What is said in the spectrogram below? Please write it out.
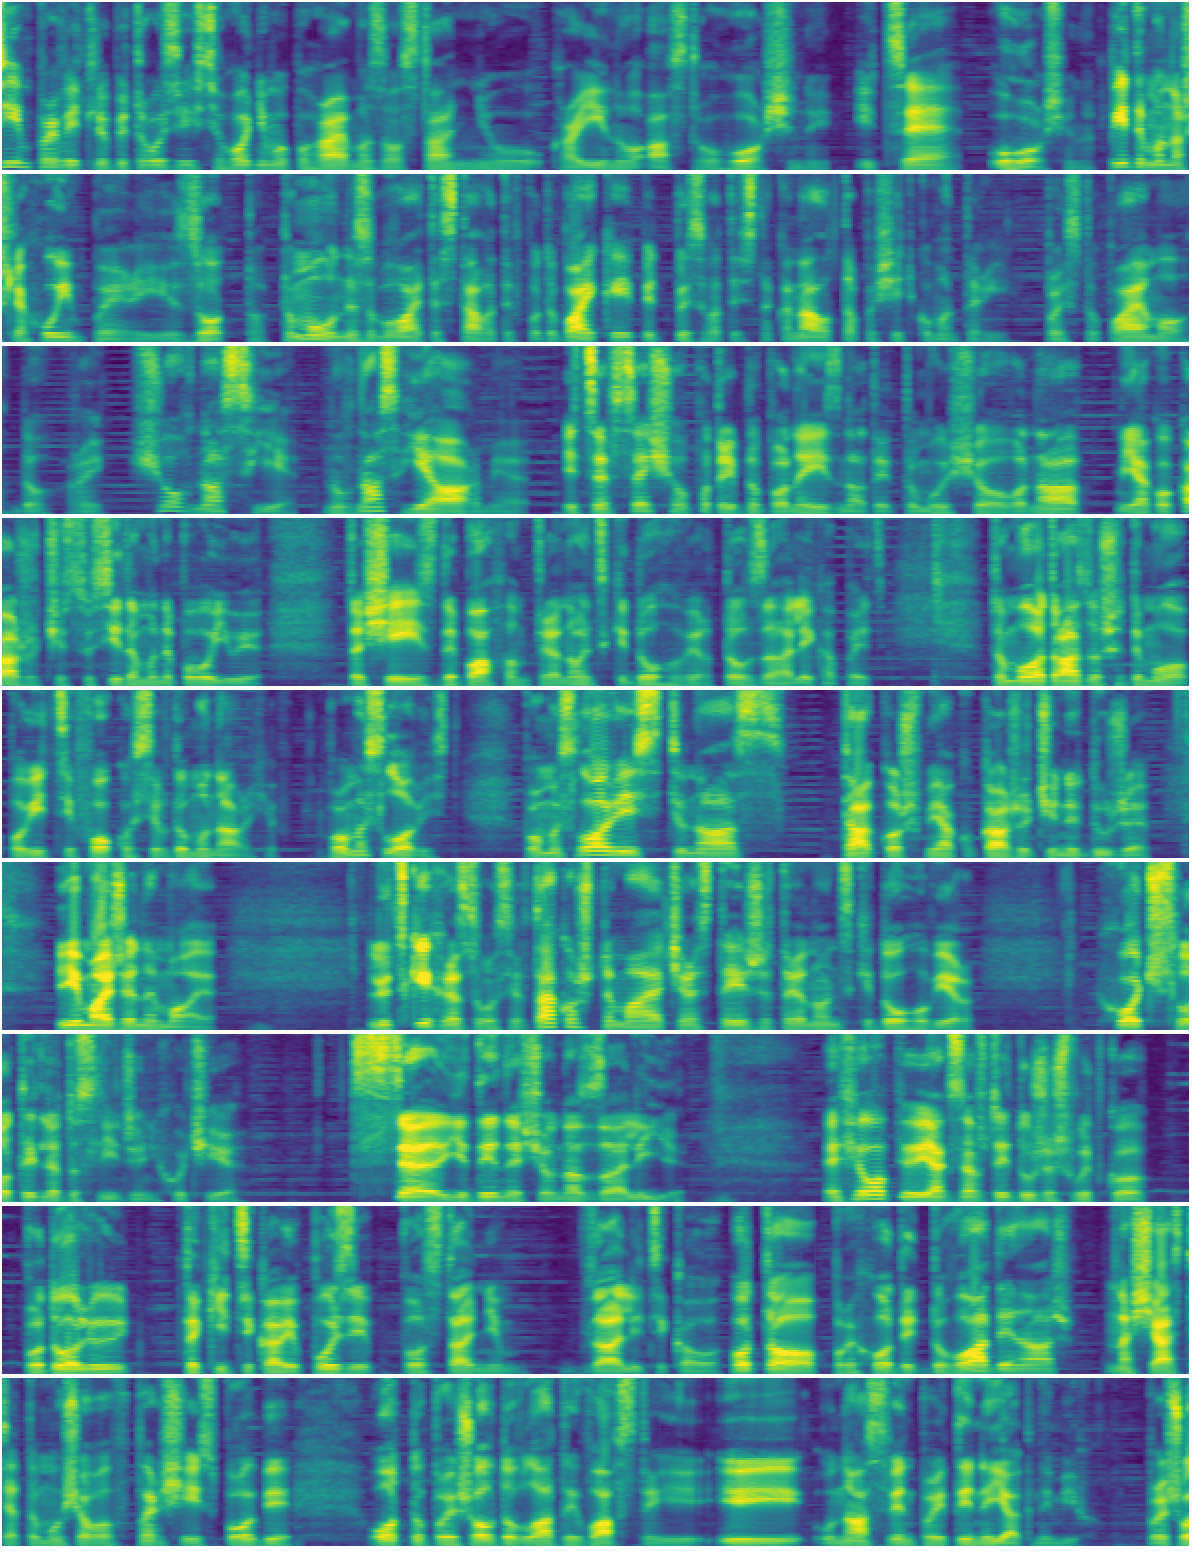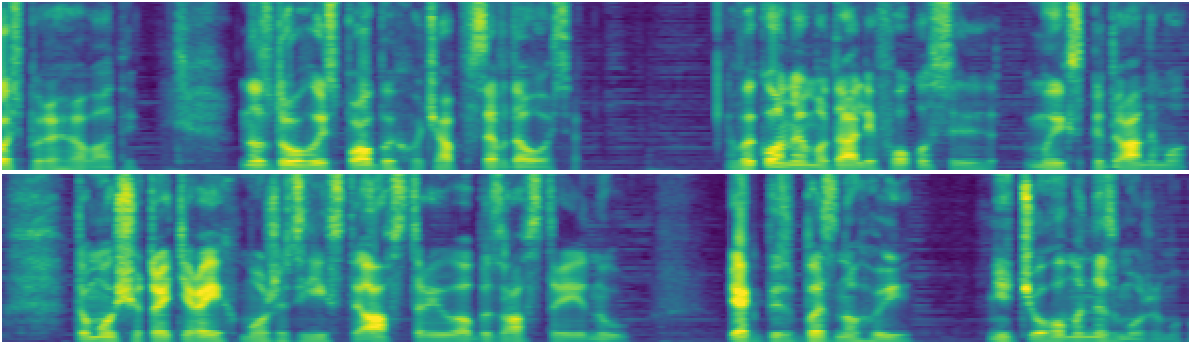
Всім привіт, любі друзі! Сьогодні ми пограємо за останню країну Австро-Угорщини, і це Угорщина. Підемо на шляху імперії Зотто. Тому не забувайте ставити вподобайки, підписуватись на канал та пишіть коментарі. Приступаємо до гри. Що в нас є? Ну, в нас є армія. І це все, що потрібно про неї знати, тому що вона, м'яко кажучи, з сусідами не повоює. Та ще й з дебафом Тріанонський договір, то взагалі капець. Тому одразу ж йдемо по віці фокусів до монархів. Промисловість. Промисловість у нас також, м'яко кажучи, не дуже. Її майже немає. Людських ресурсів також немає через той же Тренонський договір. Хоч слоти для досліджень, хоч є. Це єдине, що в нас взагалі є. Ефіопію, як завжди, дуже швидко подолюють. Такі цікаві позі по останнім. Взагалі цікаво. Ото приходить до влади наш, на щастя, тому що в першій спробі Отто прийшов до влади в Австрії, і у нас він прийти ніяк не міг. Прийшлось перегравати. Ну, з другої спроби хоча б все вдалося. Виконуємо далі фокуси, ми їх спідранимо, тому що Третій Рейх може з'їсти Австрію, а без Австрії, ну, як без, без ноги, нічого ми не зможемо.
